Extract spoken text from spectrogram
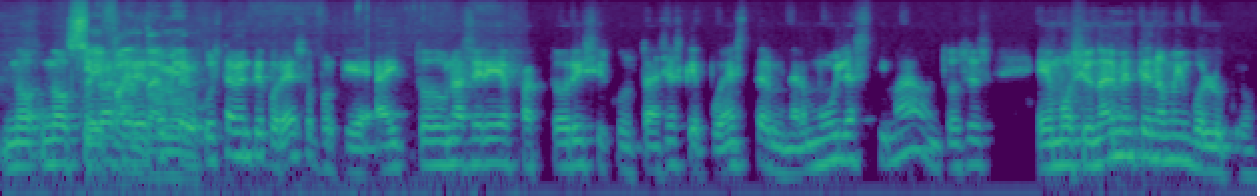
No, no Soy quiero fan hacer eso, también. pero justamente por eso, porque hay toda una serie de factores y circunstancias que puedes terminar muy lastimado. Entonces, emocionalmente no me involucro.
